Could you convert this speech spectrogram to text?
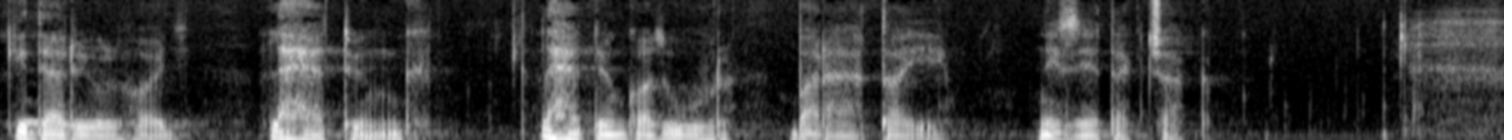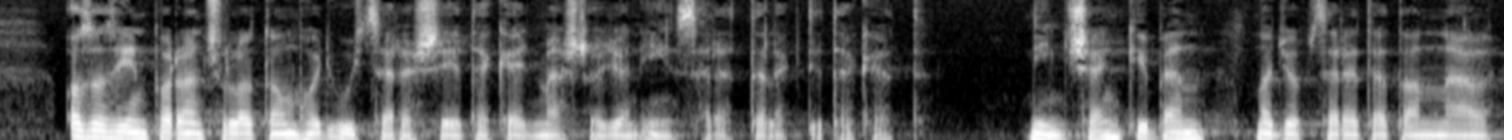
kiderül, hogy lehetünk, lehetünk az Úr barátai. Nézzétek csak. Az az én parancsolatom, hogy úgy szeressétek egymást, ahogyan én szerettelek titeket. Nincs senkiben nagyobb szeretet annál,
